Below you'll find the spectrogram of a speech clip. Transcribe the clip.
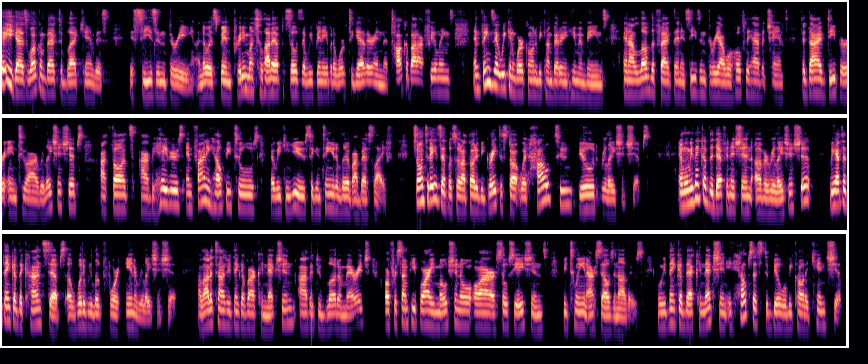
Hey, you guys, welcome back to Black Canvas. It's season three. I know it's been pretty much a lot of episodes that we've been able to work together and to talk about our feelings and things that we can work on to become better human beings. And I love the fact that in season three, I will hopefully have a chance to dive deeper into our relationships, our thoughts, our behaviors, and finding healthy tools that we can use to continue to live our best life. So, in today's episode, I thought it'd be great to start with how to build relationships. And when we think of the definition of a relationship, we have to think of the concepts of what do we look for in a relationship. A lot of times we think of our connection either through blood or marriage, or for some people, our emotional or our associations between ourselves and others. When we think of that connection, it helps us to build what we call a kinship.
